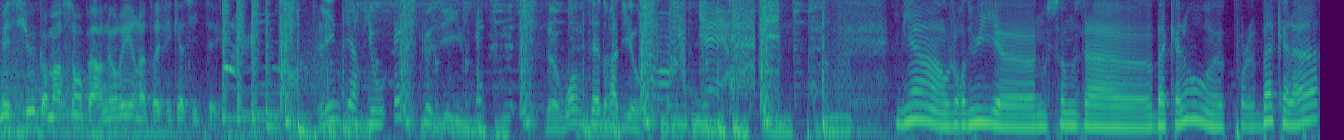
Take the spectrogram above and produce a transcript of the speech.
Messieurs, commençons par nourrir notre efficacité. L'interview exclusive, exclusive de Wanted Radio. Bien, aujourd'hui, euh, nous sommes à euh, Bacalan euh, pour le Bacalar.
